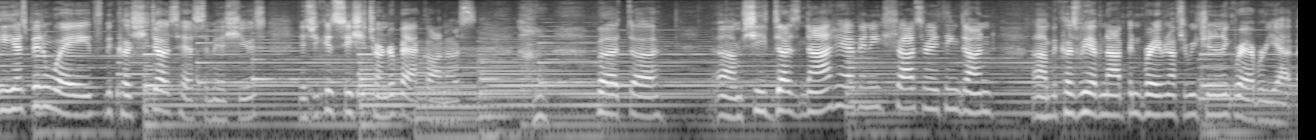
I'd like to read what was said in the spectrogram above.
fee has been waived because she does have some issues. As you can see, she turned her back on us. but uh, um, she does not have any shots or anything done uh, because we have not been brave enough to reach in and grab her yet.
